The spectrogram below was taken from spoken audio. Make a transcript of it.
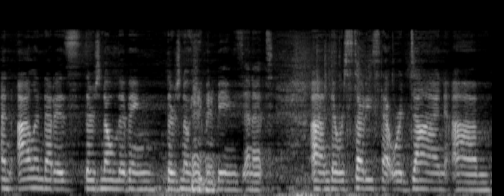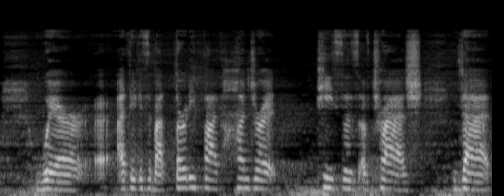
an island that is, there's no living, there's no human beings in it. Um, there were studies that were done um, where uh, I think it's about 3,500 pieces of trash that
